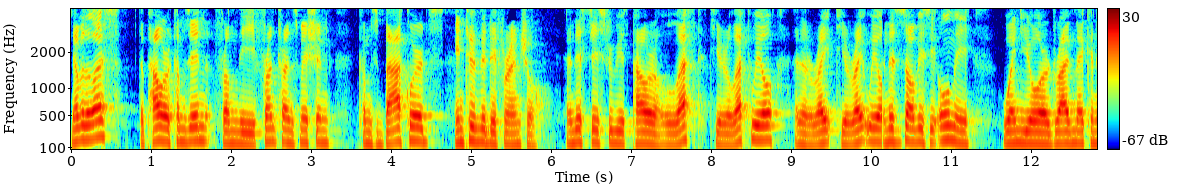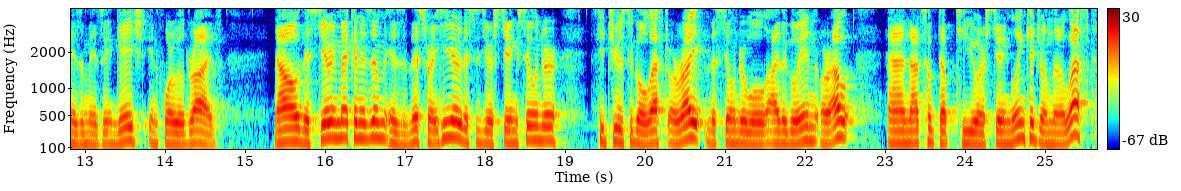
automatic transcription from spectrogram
Nevertheless, the power comes in from the front transmission, comes backwards into the differential. And this distributes power left to your left wheel and then right to your right wheel. And this is obviously only when your drive mechanism is engaged in four wheel drive. Now the steering mechanism is this right here. This is your steering cylinder. If you choose to go left or right, the cylinder will either go in or out. And that's hooked up to your steering linkage on the left.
